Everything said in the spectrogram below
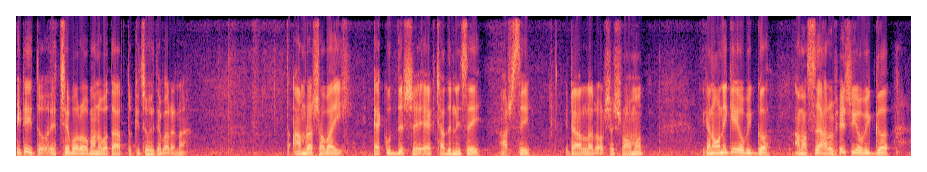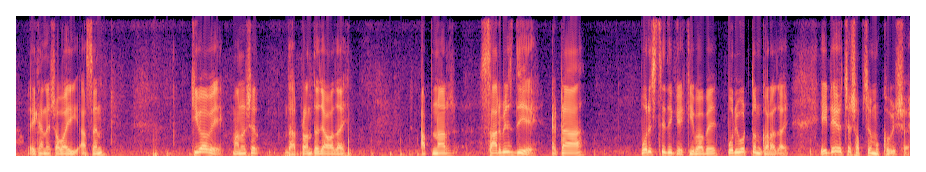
এটাই তো, এর চেয়ে বড় মানবতা আর তো কিছু হইতে পারে না। আমরা সবাই এক উদ্দেশ্যে, এক ছাদের নিচেই আসছি। এটা আল্লাহর অশেষ রহমত। এখানে অনেকেই অভিজ্ঞ, আমার চেয়ে আরও বেশি অভিজ্ঞ এখানে সবাই আছেন। কীভাবে মানুষের ধার প্রান্তে যাওয়া যায়? আপনার সার্ভিস দিয়ে একটা পরিস্থিতিকে কীভাবে পরিবর্তন করা যায়? এটাই হচ্ছে সবচেয়ে মুখ্য বিষয়।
